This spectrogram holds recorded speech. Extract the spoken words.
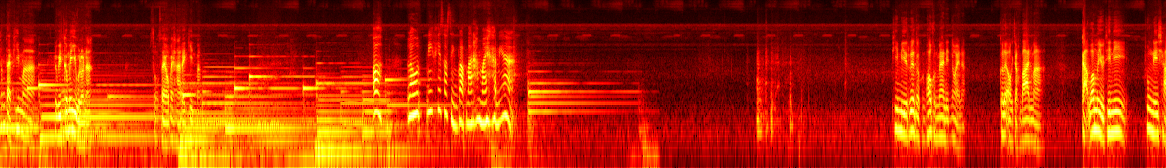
ตั้งแต่พี่มาลวิทย์ก็ไม่อยู่แล้วนะ สงสัยออกไปหาอะไรกินมั้งเออแล้วนี่พี่ศสินกลับมาทำไมคะเนี่ย พี่มีเรื่องกับคุณพ่อคุณแม่นิดหน่อยนะ ก็เลยออกจากบ้านมา กะว่ามาอยู่ที่นี่ พรุ่งนี้เช้า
